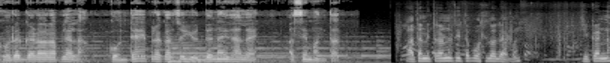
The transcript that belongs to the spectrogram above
गोरखगडावर आपल्याला कोणत्याही प्रकारचं युद्ध नाही झालंय असे म्हणतात. आता मित्रांनो तिथं पोचलेलो आहे आपण. जिकडनं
